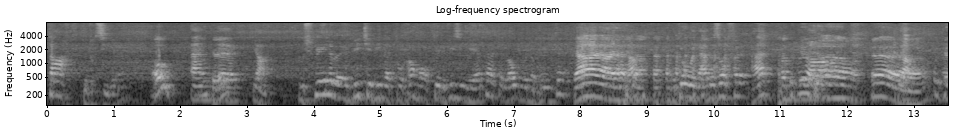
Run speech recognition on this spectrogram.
taart te versieren. Oh, En Oké. eh, ja, toen spelen we een beetje wie dat programma op televisie leert, hè. dan lopen we naar buiten. ja, ja, ja. Ja, ja. dan doen we net alsof we, hè, Ja, ja, ja. Ja. Oké.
